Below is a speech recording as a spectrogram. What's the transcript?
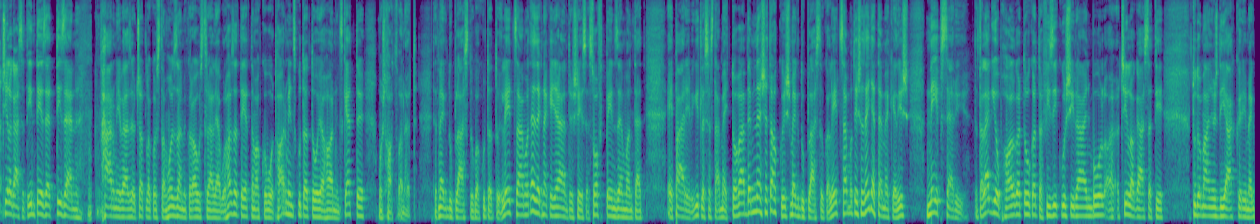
A Csillagászat Intézet 13 évvel ezelőtt csatlakoztam hozzá, amikor Ausztráliából hazatértem, akkor volt 30 kutatója, 32, most 65. Tehát megdupláztuk a kutatói létszámot. Ezeknek egy jelentős része soft pénzen van, tehát egy pár évig itt lesz, aztán megy tovább, de minden esetre akkor is megdupláztuk a létszámot, és az egyetemeken is népszerű. Tehát a legjobb hallgatókat a fizikus irányból, a csillagászati tudományos diákköré, meg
